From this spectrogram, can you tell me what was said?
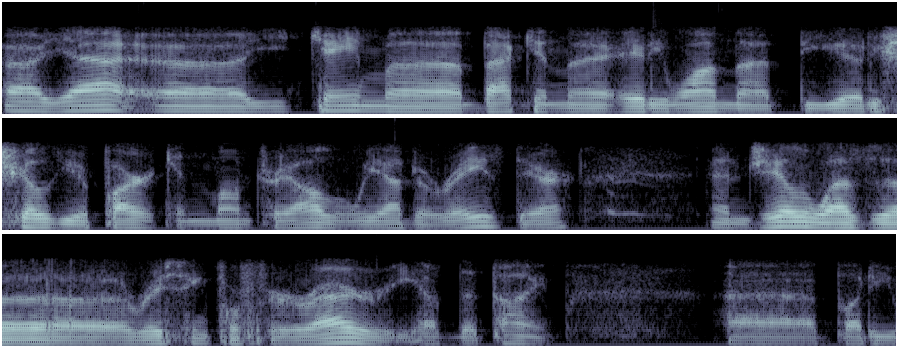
Uh, yeah, he came back in '81 at the Richelieu Park in Montreal. We had a race there, and Gilles was racing for Ferrari at the time. Uh, but he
